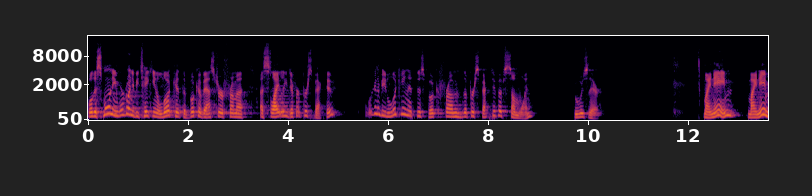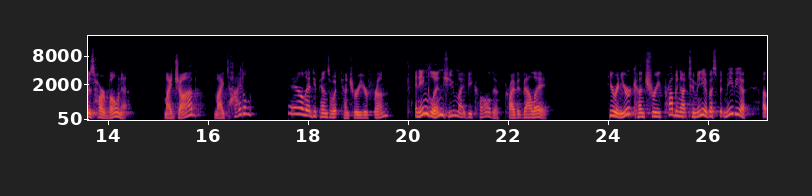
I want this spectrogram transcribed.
Well, this morning we're going to be taking a look at the book of Esther from a, a slightly different perspective. We're going to be looking at this book from the perspective of someone who was there. My name, my name is Harbona. My job, my title, well, that depends on what country you're from. In England, you might be called a private valet. Here in your country, probably not too many of us, but maybe a, a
